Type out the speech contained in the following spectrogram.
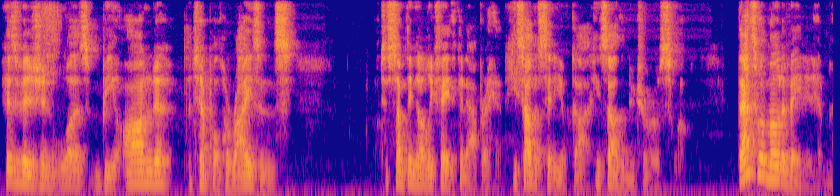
His vision was beyond the temple horizons to something only faith could apprehend. He saw the city of God. He saw the New Jerusalem. That's what motivated him.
